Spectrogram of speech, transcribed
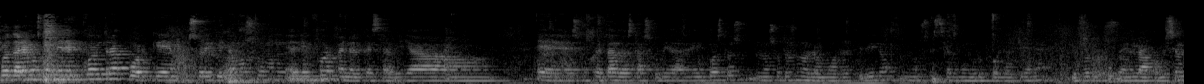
votaremos también en contra porque solicitamos el informe en el que se había sujetado esta subida de impuestos. Nosotros no lo hemos recibido. No sé si algún grupo lo tiene. Nosotros en la comisión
